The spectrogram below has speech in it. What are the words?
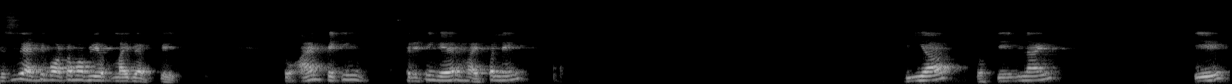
this is at the bottom of your, my web page. So I'm taking, creating here hyperlink. via so change line a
